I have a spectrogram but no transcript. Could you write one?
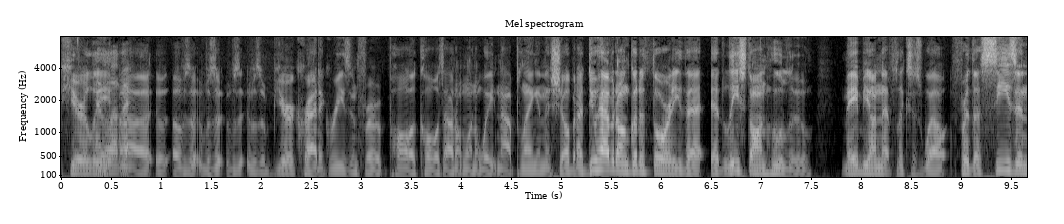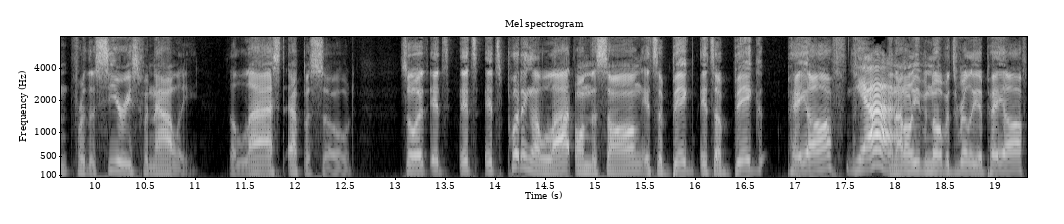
purely. I love uh, it. was. It was. It was. It was a bureaucratic reason for Paula Cole's "I Don't Want to Wait" not playing in the show. But I do have it on good authority that at least on Hulu, maybe on Netflix as well, for the season for the series finale, the last episode. So it, it's it's it's putting a lot on the song. It's a big. It's a big payoff. Yeah. And I don't even know if it's really a payoff.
